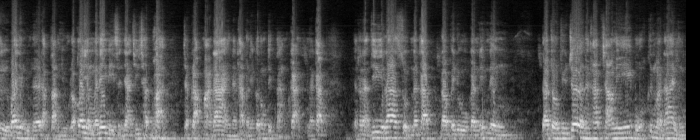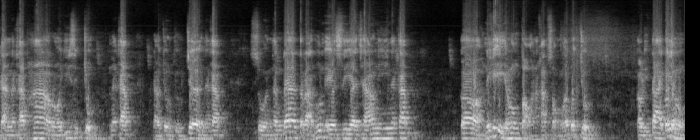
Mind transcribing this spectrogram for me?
ตือว่ายังอยู่ในระดับต่ำอยู่ แล้วก็ยังไม่ได้มีสัญญาณชี้ชัดว่า จะกลับมาได้นะครับ อันนี้ก็ต้องติดตามกันนะครับ ในขณะที่ล่าสุดนะครับ เราไปดูกันนิดนึงดาวโจนส์ฟิวเจอร์นะครับ เช้านี้บวกขึ้นมาได้เหมือนกันนะครับ 520 จุดนะครับดาวโจนส์ฟิวเจอร์นะครับ ส่วนทางด้านตลาดหุ้นเอเชียเช้านี้นะครับ ก็นิกเกอียังลงต่อนะครับ 200 กว่าจุดเกาหลีใต้ก็ยังลง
